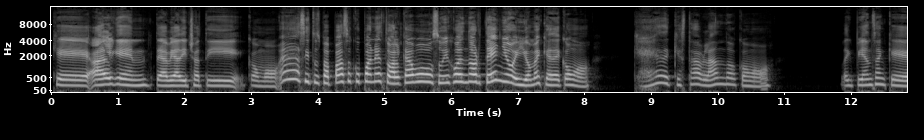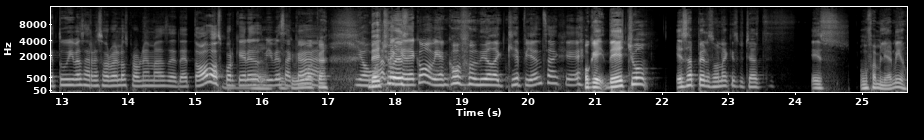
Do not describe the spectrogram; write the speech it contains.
que alguien te había dicho a ti como, ah, si tus papás ocupan esto, al cabo su hijo es norteño. Y yo me quedé como, ¿qué? ¿De qué está hablando? Como, like, piensan que tú ibas a resolver los problemas de, de todos porque eres, vives porque acá. vivo acá. Yo, De hecho, me es- quedé como bien confundido, like, ¿qué piensan que? Ok, de hecho, esa persona que escuchaste es un familiar mío.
